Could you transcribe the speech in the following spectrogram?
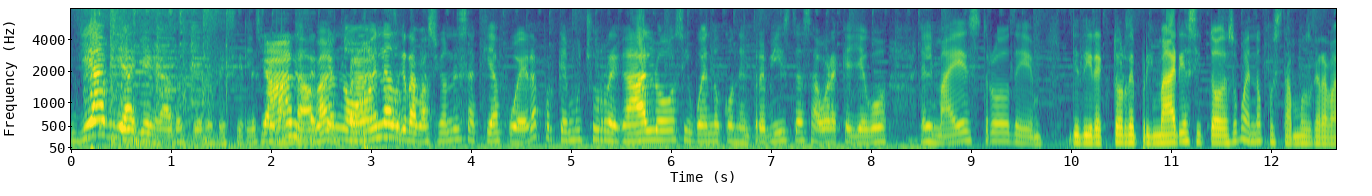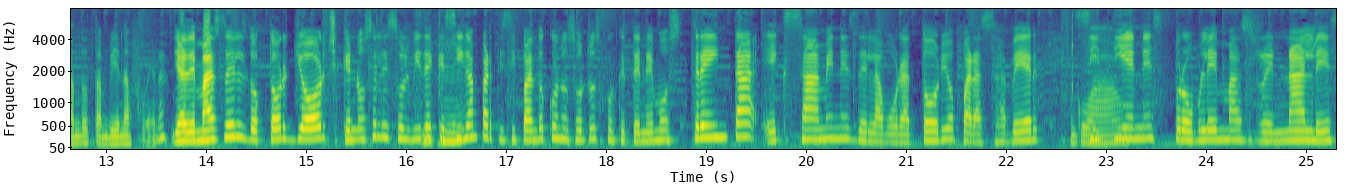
Ya había llegado, quiero decirles. Ya, no, en las grabaciones aquí afuera, porque hay muchos regalos y bueno, con entrevistas, ahora que llegó el maestro de, director de primarias y todo eso, bueno, pues estamos grabando también afuera. Y además del doctor George, que no se les olvide que sigan participando con nosotros porque tenemos 30 exámenes de laboratorio para saber si tienes problemas renales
